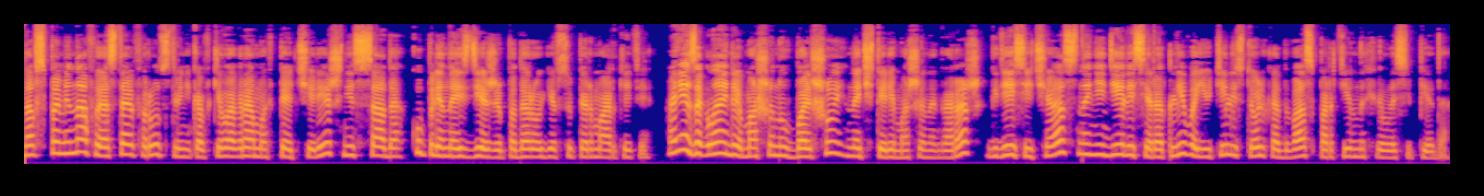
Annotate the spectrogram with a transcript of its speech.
Навспоминав и оставив родственников килограммов пять черешни с сада, купленной здесь же по дороге в супермаркете, они загнали машину в большой на четыре машины гараж, где сейчас на неделе сиротливо ютились только два спортивных велосипеда.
